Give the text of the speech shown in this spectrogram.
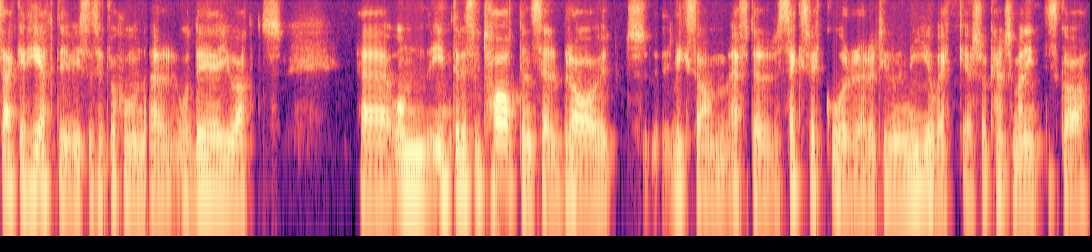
säkerhet i vissa situationer och det är ju att uh, om inte resultaten ser bra ut liksom efter sex veckor eller till och med nio veckor så kanske man inte ska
